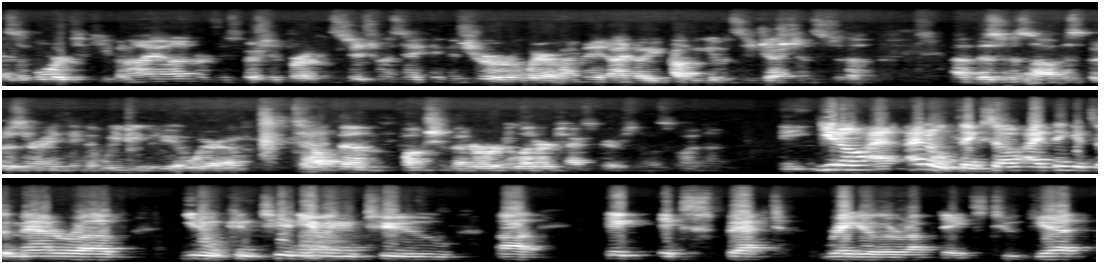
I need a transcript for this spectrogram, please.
as a board, to keep an eye on, or especially for our constituents, anything that you're aware of? I mean, I know you've probably given suggestions to the uh, business office, but is there anything that we need to be aware of to help them function better or to let our taxpayers know what's going on? You know, I, I don't think so. I think it's a matter of, you know, continuing to uh, e- expect regular updates, to get,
